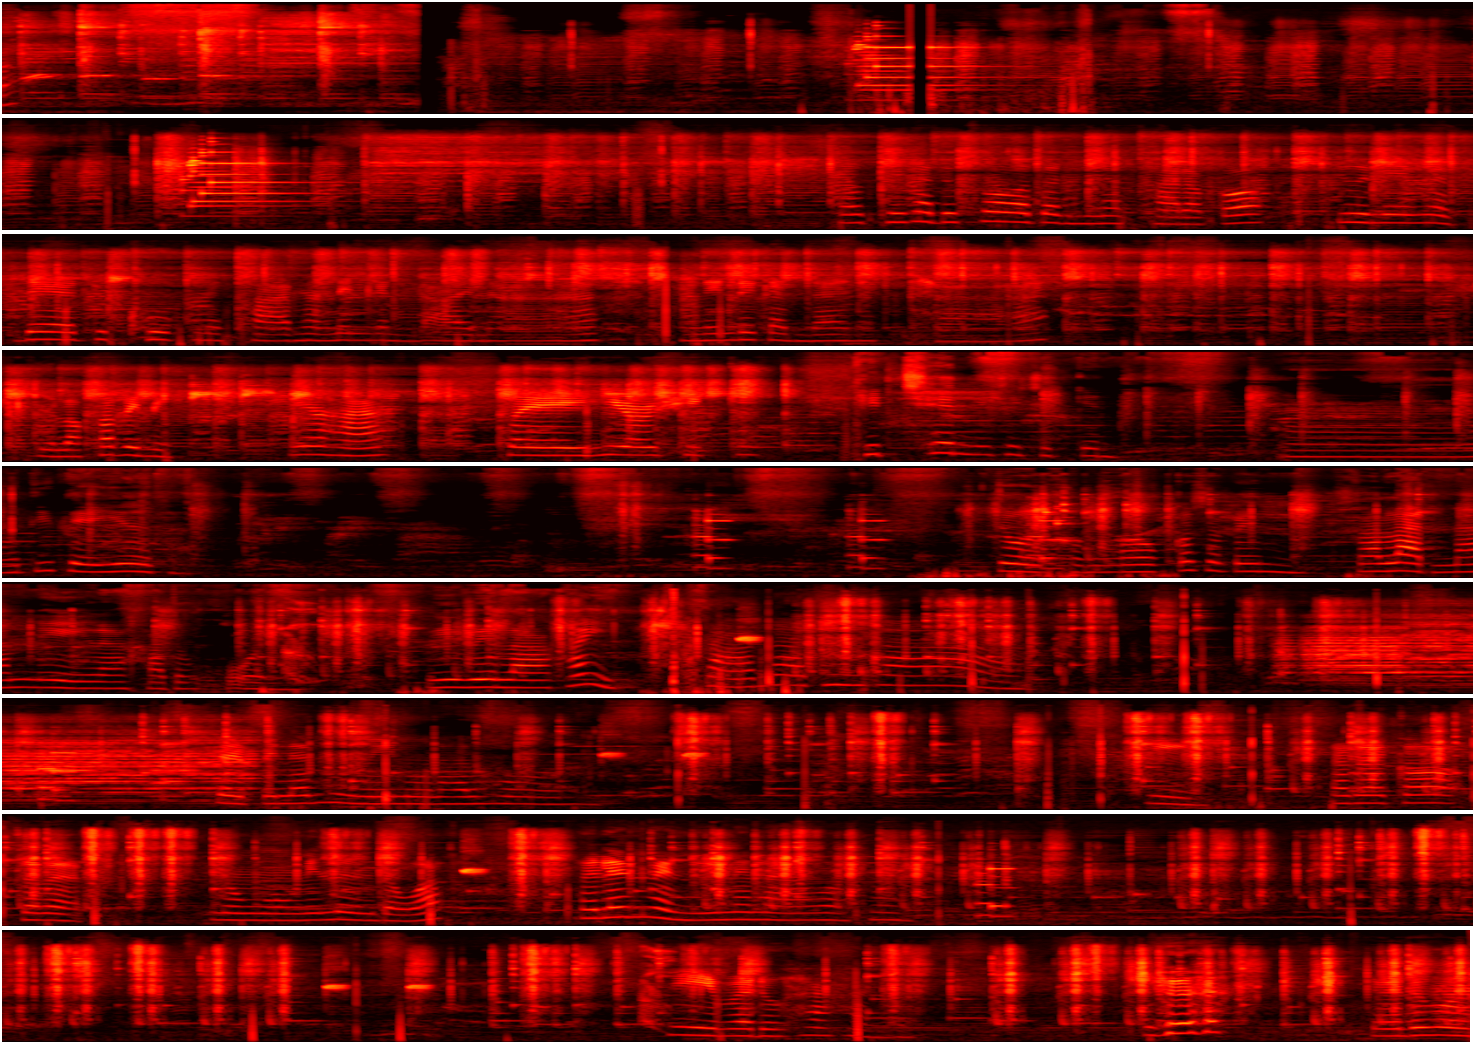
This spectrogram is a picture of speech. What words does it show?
โอเคค่ะทุกคนตอนนี้นะคะเราก็อยู่ในแบบเดททุกคุกนะคะมาเล่นกันได้นะมาเล่นด้วยกันได้นะคะเดี๋ยวเราเข้าไปนี่นี่นะคะ play here chicken kitchen ไม่ใช่ chicken อ่า multiplayer ค่ะ โจทย์ของเราก็จะเป็นสลัดนั่นเองนะคะทุกคน มีเวลาให้สามนาทีค่ะเสร็จไปแล้วหนึ่งเมนูนะคะทุกคน นี่แรกๆก็จะแบบงงๆนิดนึงแต่ว่า ไปเล่นแบบนี้นะนะบอกให้นี่มาดูท่าหันเดี๋ยวทุกคน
